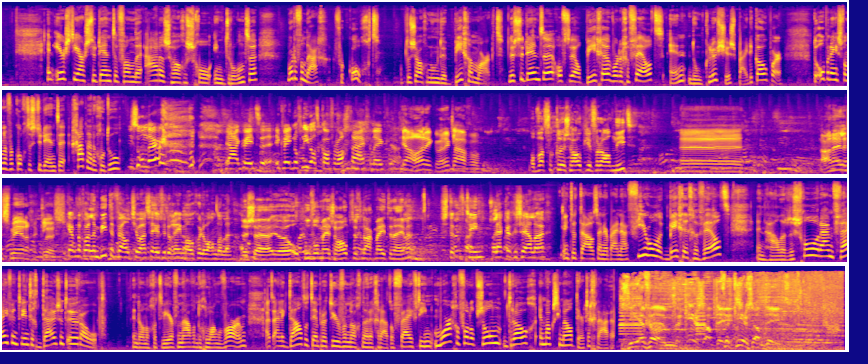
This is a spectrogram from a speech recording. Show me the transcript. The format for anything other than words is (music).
En eerstejaarsstudenten van de Ares Hogeschool in Dronten... worden vandaag verkocht op de zogenoemde biggenmarkt. De studenten, oftewel biggen, worden geveld en doen klusjes bij de koper. De opbrengst van de verkochte studenten gaat naar een goed doel. Bijzonder. (laughs) ja, ik weet, eh, ik weet nog niet wat ik kan verwachten eigenlijk. Ja hoor, ik ben er klaar voor. Op wat voor klus hoop je vooral niet? Uh, nou, een hele smerige klus. Ik heb nog wel een bietenveldje waar ze even doorheen mogen wandelen. Dus uh, op hoeveel mensen hoopt u vandaag mee te nemen? Een stuk of tien. Lekker gezellig. In totaal zijn er bijna 400 biggen geveld en haalde de school ruim 25.000 euro op. En dan nog het weer. Vanavond nog lang warm. Uiteindelijk daalt de temperatuur vannacht naar een graad of 15. Morgen volop zon, droog en maximaal 30 graden. ZFM, verkeersupdate. verkeersupdate.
